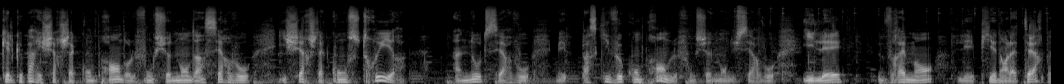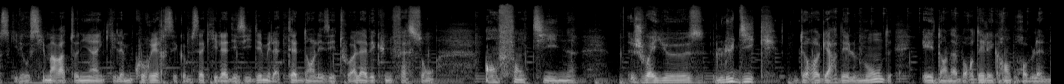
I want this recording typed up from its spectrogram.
quelque part il cherche à comprendre le fonctionnement d'un cerveau, il cherche à construire un autre cerveau, mais parce qu'il veut comprendre le fonctionnement du cerveau. Il est vraiment les pieds dans la terre, parce qu'il est aussi marathonien et qu'il aime courir, c'est comme ça qu'il a des idées, mais la tête dans les étoiles, avec une façon enfantine, joyeuse, ludique de regarder le monde et d'en aborder les grands problèmes.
